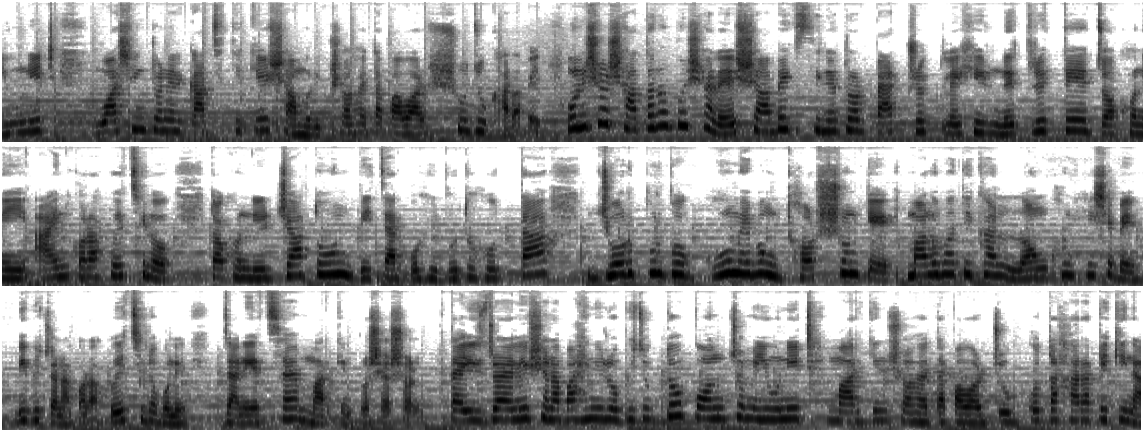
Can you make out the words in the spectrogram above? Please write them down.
ইউনিট ওয়াশিংটনের কাছ থেকে সামরিক সহায়তা পাওয়ার সুযোগ হারাবে। উনিশশো সাতানব্বই সালে সাবেক সিনেটর প্যাট্রিক লেহির নেতৃত্বে যখন এই আইন করা হয়েছিল, তখন নির্যাতন, বিচার বহির্ভূত হত্যা, জোরপূর্বক গুম এবং ধর্ষণকে মানবাধিকার লঙ্ঘন হিসেবে বিবেচনা করা হয়েছিল বলে জানিয়েছে মার্কিন প্রশাসন। তাই ইসরায়েলি সেনাবাহিনীর অভিযুক্ত পঞ্চম ইউনিট মার্কিন সহায়তা পাওয়ার যোগ্যতা হারাবে কিনা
